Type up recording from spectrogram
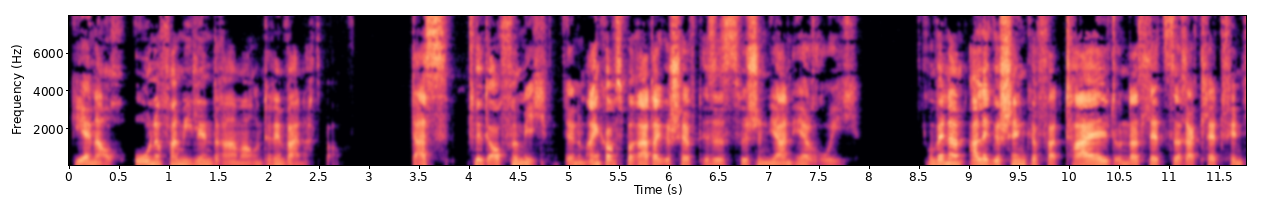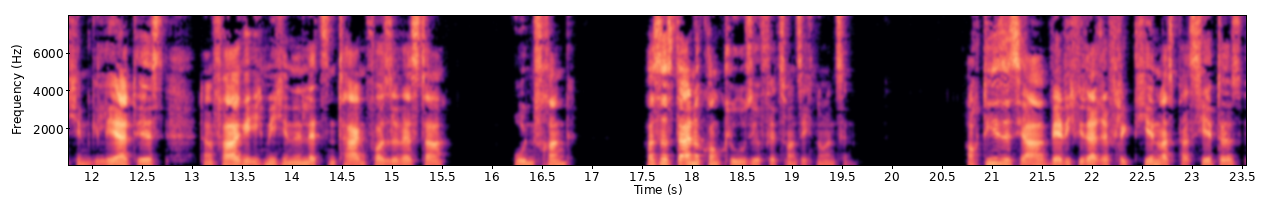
gerne auch ohne Familiendrama unter dem Weihnachtsbaum. Das gilt auch für mich, denn im Einkaufsberatergeschäft ist es zwischen Jahren eher ruhig. Und wenn dann alle Geschenke verteilt und das letzte Raclette-Pfännchen geleert ist, dann frage ich mich in den letzten Tagen vor Silvester, und Frank? Was ist deine Konklusio für 2019? Auch dieses Jahr werde ich wieder reflektieren, was passiert ist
